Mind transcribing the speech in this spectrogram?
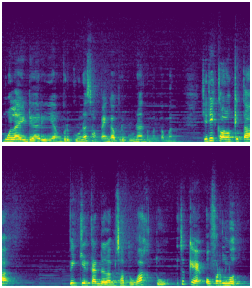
mulai dari yang berguna sampai nggak berguna teman-teman. Jadi kalau kita pikirkan dalam satu waktu itu kayak overload.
